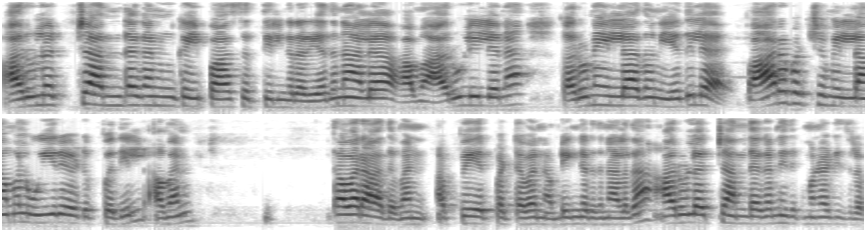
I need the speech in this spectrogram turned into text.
அருளற்ற அந்தகன் கை பாசத்தில்ங்கிறார். எதனால? அவன் அருள் இல்லைன்னா கருணை இல்லாதவன் எதுல? பாரபட்சம் இல்லாமல் உயிரை எடுப்பதில் அவன் தவறாதவன் அப்பேற்பட்டவன் அப்படிங்கிறதுனாலதான் அருளற்ற அந்தகன் இதுக்கு முன்னாடி சொல்ல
